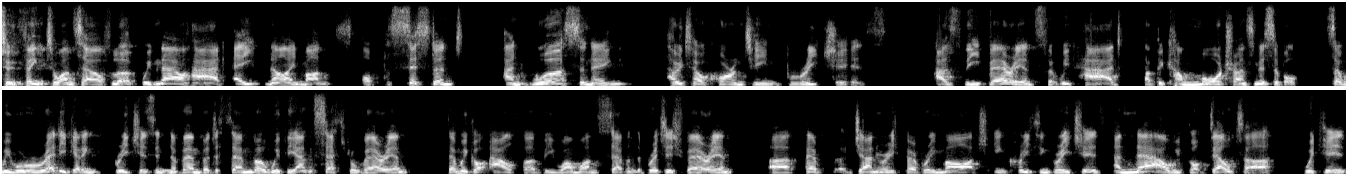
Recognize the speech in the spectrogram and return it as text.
to think to oneself, look, we've now had eight, nine months of persistent and worsening hotel quarantine breaches as the variants that we've had have become more transmissible. So we were already getting breaches in November, December with the ancestral variant. Then we got Alpha B117, the British variant, uh, Feb- January, February, March, increasing breaches. And now we've got Delta, which is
